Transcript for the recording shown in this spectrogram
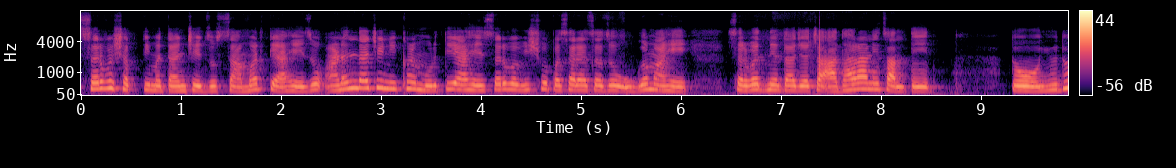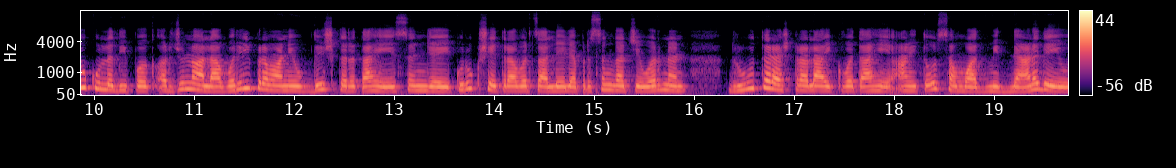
सर्व शक्तिमतांचे जो सामर्थ्य आहे जो आनंदाची निखळ मूर्ती आहे सर्व विश्व पसाऱ्याचा जो उगम आहे सर्वज्ञता ज्याच्या आधाराने चालते तो युधुकुलदीपक अर्जुनाला वरीलप्रमाणे उपदेश करत आहे. संजय कुरुक्षेत्रावर चाललेल्या प्रसंगाचे वर्णन धृतराष्ट्राला ऐकवत आहे आणि तो संवाद मी ज्ञानदेव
